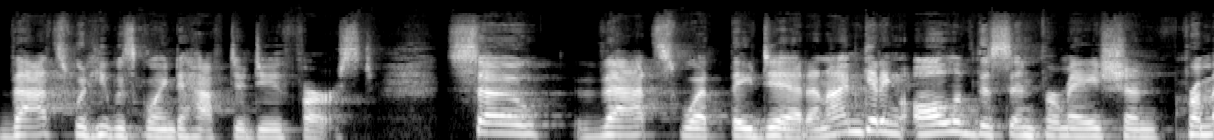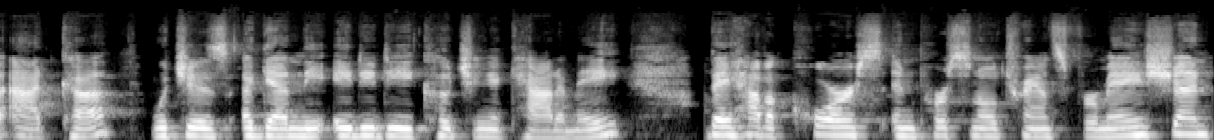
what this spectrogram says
That's what he was going to have to do first. So that's what they did. And I'm getting all of this information from ADCA, which is again the ADD Coaching Academy. They have a course in personal transformation,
